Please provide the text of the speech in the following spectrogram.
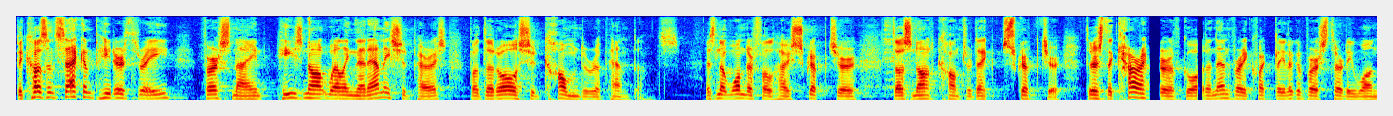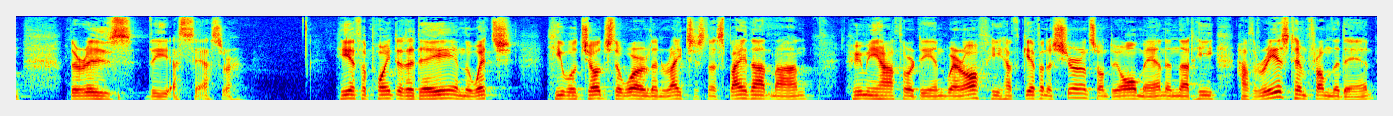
Because in 2 Peter 3, verse 9, he's not willing that any should perish, but that all should come to repentance. Isn't it wonderful how Scripture does not contradict Scripture? There's the character of God, and then very quickly, look at verse 31. There is the assessor. He hath appointed a day in the which he will judge the world in righteousness by that man whom he hath ordained, whereof he hath given assurance unto all men, in that he hath raised him from the dead.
